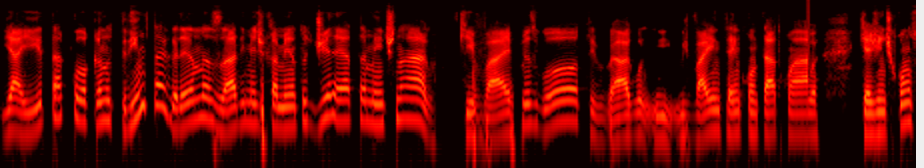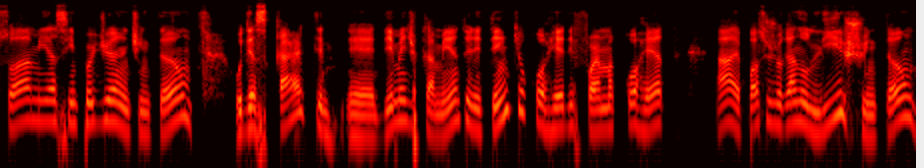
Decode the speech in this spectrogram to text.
e aí está colocando 30 gramas lá de medicamento diretamente na água, que vai para o esgoto, e, água, e vai entrar em contato com a água que a gente consome e assim por diante. Então, o descarte é, de medicamento ele tem que ocorrer de forma correta. Ah, eu posso jogar no lixo, então,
